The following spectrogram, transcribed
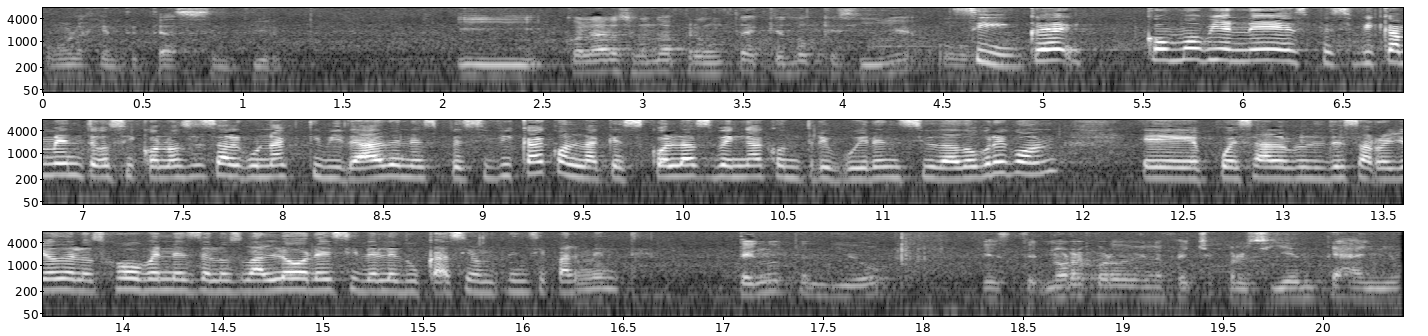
cómo, la gente te hace sentir. ¿Y cuál era la segunda pregunta? ¿Qué es lo que sigue? Sí, ¿qué, ¿cómo viene específicamente o si conoces alguna actividad en específica con la que Escolas venga a contribuir en Ciudad Obregón, eh, pues al desarrollo de los jóvenes, de los valores y de la educación principalmente? Tengo entendido, este, no recuerdo bien la fecha, pero el siguiente año,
